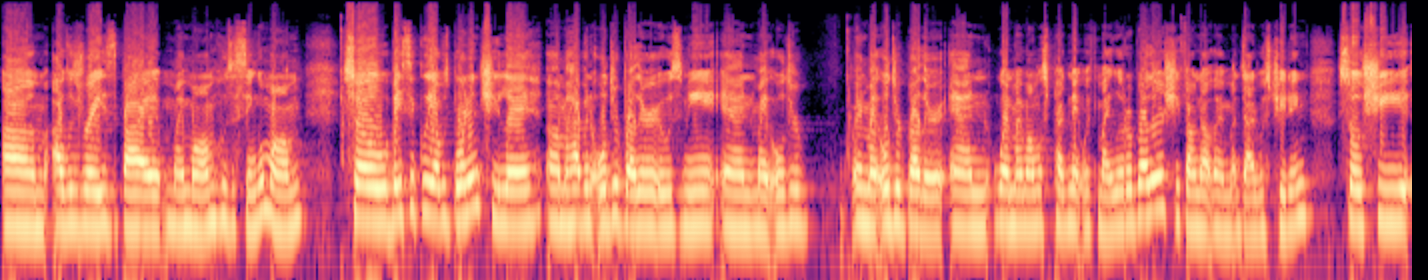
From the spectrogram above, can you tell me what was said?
Um, I was raised by my mom, who's a single mom. So basically, I was born in Chile. Um, I have an older brother. It was me and my older and my older brother. And when my mom was pregnant with my little brother, she found out that my dad was cheating. So she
